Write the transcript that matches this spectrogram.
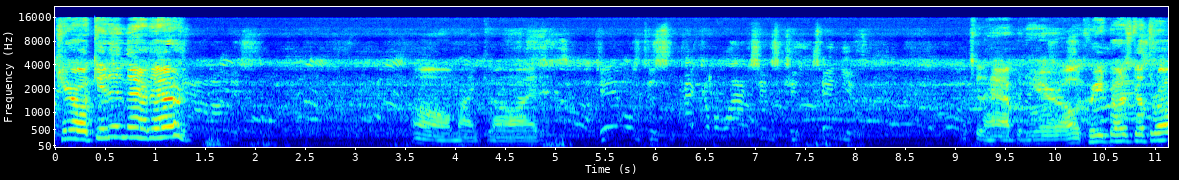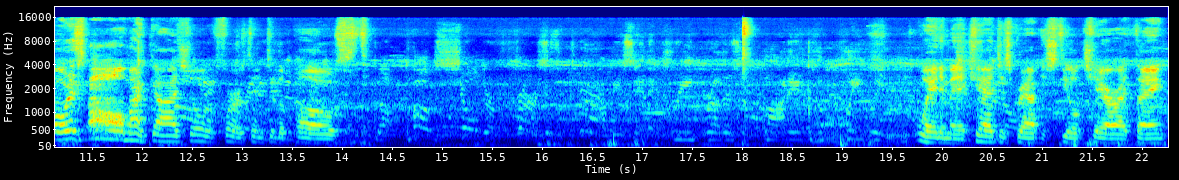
Kiro, get in there, dude. Oh my God. Gable's despicable actions continue. What's gonna happen here? Oh, Creed Brothers gonna throw Otis. Oh my God! Shoulder first into the post. The the. Wait a minute. Chad just grabbed a steel chair, I think.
